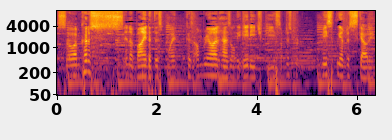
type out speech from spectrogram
So I'm kind of in a bind at this point because Umbreon has only 8 HP. So I'm just basically I'm just scouting,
